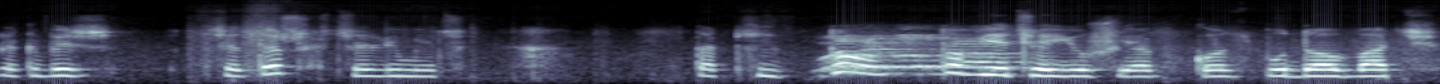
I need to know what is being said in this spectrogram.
Jakbyście też chcieli mieć taki dom, to wiecie już jak go zbudować.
